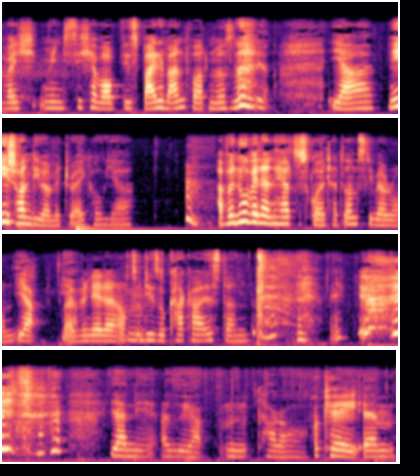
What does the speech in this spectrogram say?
weil ich mir nicht sicher war, ob wir es beide beantworten müssen. Ja. ja, nee, schon lieber mit Draco, ja. Aber nur wenn er ein Herz aus Gold hat, sonst lieber Ron. Ja. Weil Ja. wenn der dann auch zu dir so kaka ist, dann. ja, nee, also ja. Mhm. Okay, ähm,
